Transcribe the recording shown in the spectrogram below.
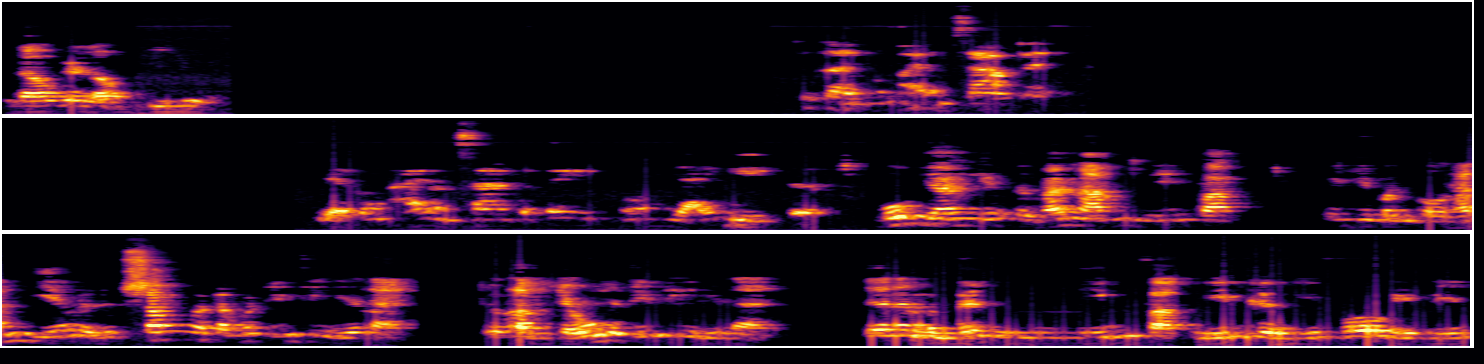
Đâu gây lộn gì luôn Thưa Thầy, không phải làm sao thế? Vậy con phải làm sao cho cái con giải nghiệp được? Muốn giải nghiệp thì phải làm niệm Phật? Bởi vì mình còn hãnh diện là được sống ở trong cái tiểu thiên địa này Được làm chủ cái tiểu thiên địa này cho nên mình phải niệm Phật, niệm thường, niệm vô niệm niệm.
